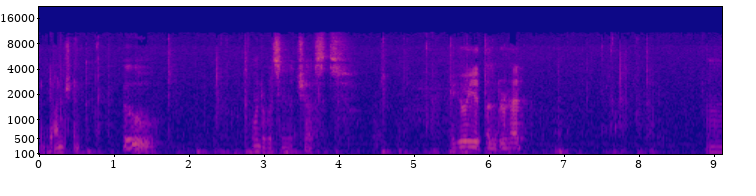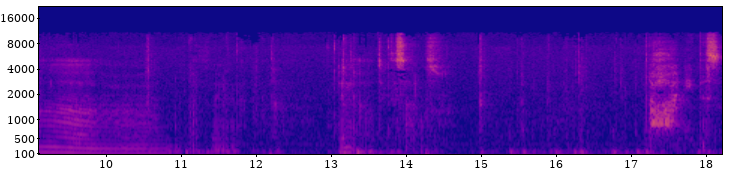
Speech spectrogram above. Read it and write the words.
A dungeon. Ooh. I wonder what's in the chests. Are you a dunderhead? Um, nothing. Dang it, I'll take the saddles. Oh, I need this.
